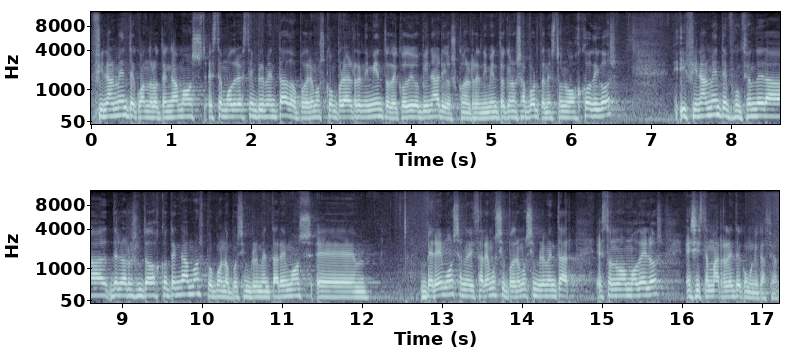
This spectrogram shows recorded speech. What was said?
Finalmente, cuando lo tengamos, este modelo esté implementado, podremos comparar el rendimiento de códigos binarios con el rendimiento que nos aportan estos nuevos códigos. Y finalmente, en función de, la- de los resultados que tengamos, pues bueno, pues implementaremos, eh, veremos, analizaremos si podremos implementar estos nuevos modelos en sistemas reales de comunicación.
